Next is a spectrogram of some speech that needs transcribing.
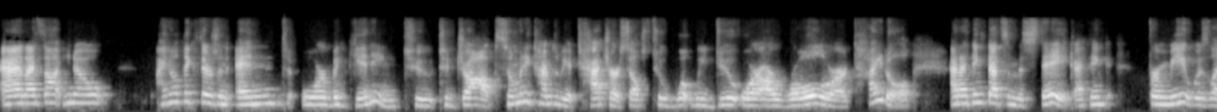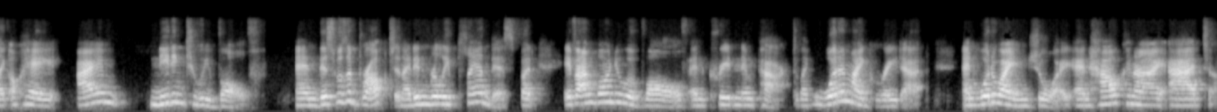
and i thought you know I don't think there's an end or beginning to to jobs. So many times we attach ourselves to what we do or our role or our title, and I think that's a mistake. I think for me it was like, okay, I'm needing to evolve. And this was abrupt and I didn't really plan this, but if I'm going to evolve and create an impact, like what am I great at? And what do I enjoy? And how can I add to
